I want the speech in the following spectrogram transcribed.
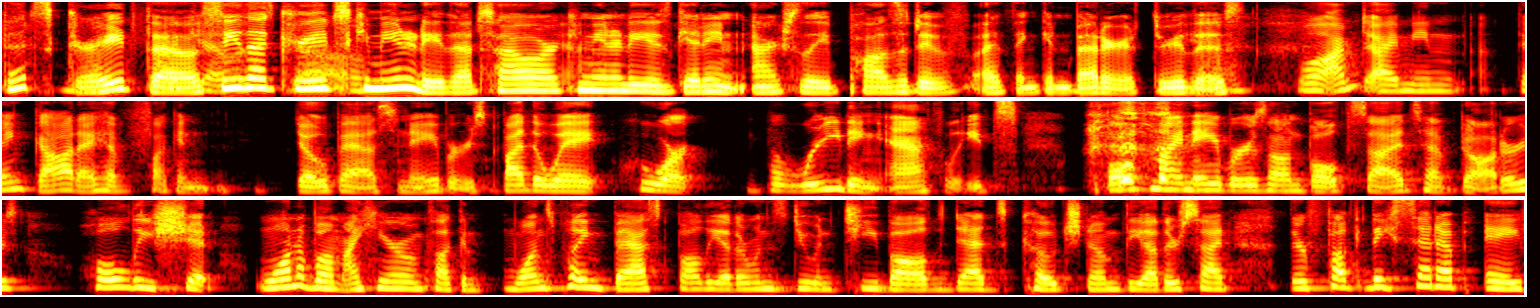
That's great though. yeah, See, that creates go. community. That's how our Yeah. community is getting actually positive, I think, and better through this. Well, I'm. I mean, thank God I have fucking dope ass neighbors. By the way, who are breeding athletes. Both my neighbors on both sides have daughters. Holy shit! One of them, I hear him fucking. One's playing basketball, the other one's doing t-ball. The dad's coaching them. The other side, they're fuck. They set up a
